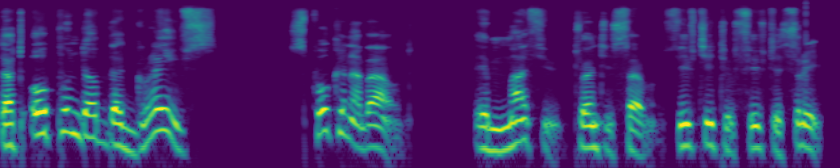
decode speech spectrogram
that opened up the graves spoken about in Matthew 27 50 to 53.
